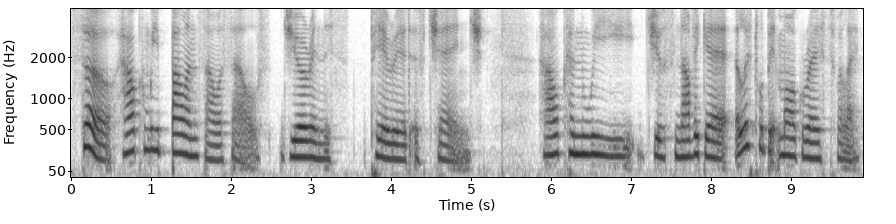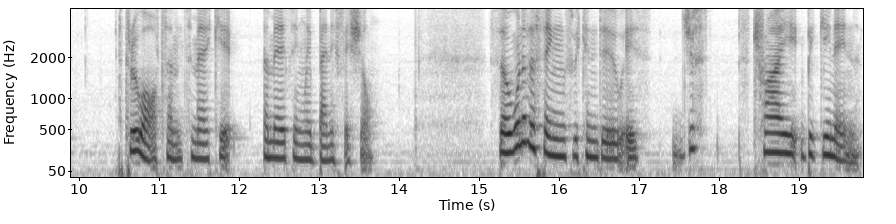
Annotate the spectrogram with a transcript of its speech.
So, how can we balance ourselves during this period of change? How can we just navigate a little bit more gracefully through autumn to make it amazingly beneficial? So, one of the things we can do is just try beginning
